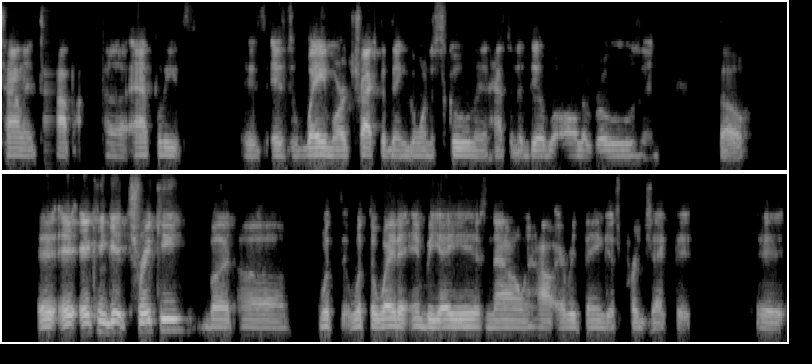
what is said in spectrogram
talent, top uh, athletes, is is way more attractive than going to school and having to deal with all the rules and so it, it, it can get tricky, but uh, with with the way the NBA is now and how everything is projected, it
